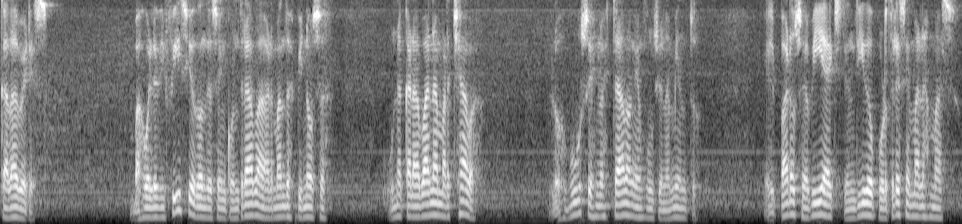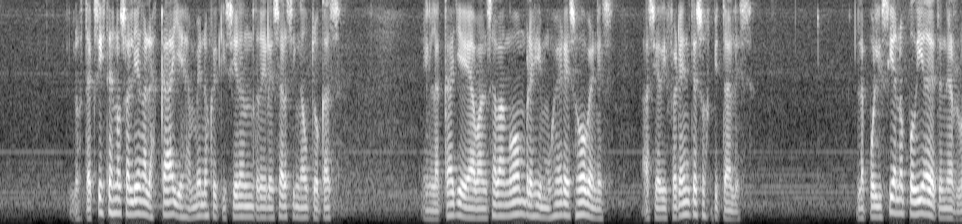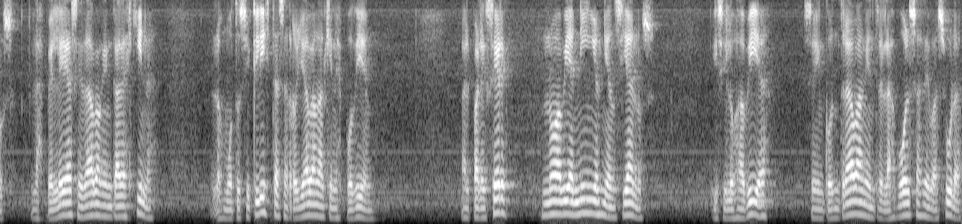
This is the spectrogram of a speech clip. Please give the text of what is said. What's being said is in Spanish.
Cadáveres. Bajo el edificio donde se encontraba Armando Espinosa, una caravana marchaba. Los buses no estaban en funcionamiento. El paro se había extendido por tres semanas más. Los taxistas no salían a las calles a menos que quisieran regresar sin auto a casa. En la calle avanzaban hombres y mujeres jóvenes hacia diferentes hospitales. La policía no podía detenerlos. Las peleas se daban en cada esquina. Los motociclistas arrollaban a quienes podían. Al parecer, no había niños ni ancianos, y si los había, se encontraban entre las bolsas de basura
